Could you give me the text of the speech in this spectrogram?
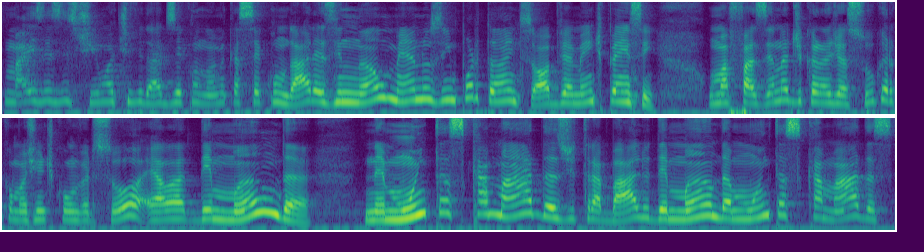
mas existiam atividades econômicas secundárias e não menos importantes. Obviamente, pensem, uma fazenda de cana-de-açúcar, como a gente conversou, ela demanda né, muitas camadas de trabalho, demanda muitas camadas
